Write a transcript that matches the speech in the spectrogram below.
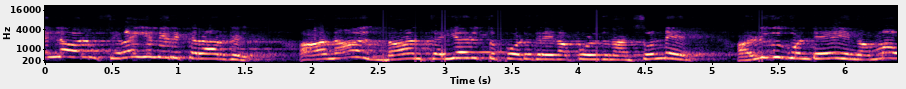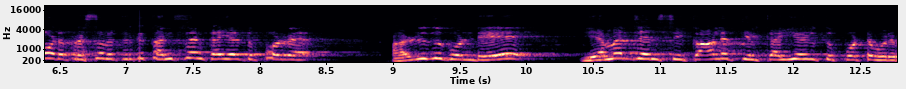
எல்லாரும் சிறையில் இருக்கிறார்கள். ஆனால் நான் கையெழுத்து போடுகிறேன் அப்பொழுது நான் சொன்னேன் அழுது கொண்டே எங்க அம்மாவோட பிரசவத்திற்கு கன்சர்ன் கையெழுத்து போடுறேன் அழுது கொண்டே எமர்ஜென்சி காலத்தில் கையெழுத்து போட்ட ஒரு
